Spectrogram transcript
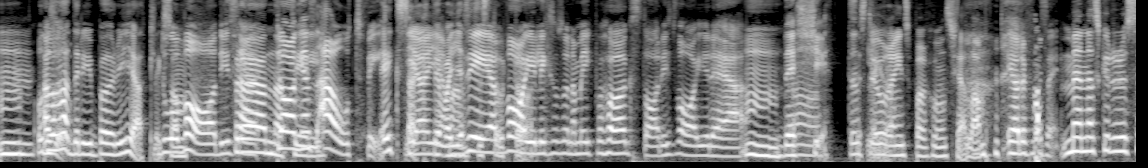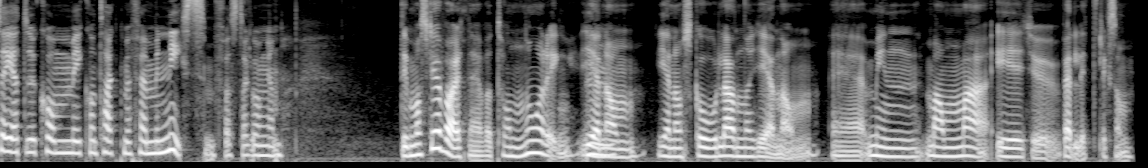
Mm. Och då Alltså, hade det ju börjat liksom. då var det ju såhär, dagens till- outfit. Exakt, det var jättestort Det var då. ju liksom så när man gick på högstadiet var ju det the shit. Den stora inspirationskällan. Ja det får man säga. Men när skulle du säga att du kom i kontakt med feminism första gången? Det måste ju ha varit när jag var tonåring, genom, genom skolan och genom, eh, min mamma är ju väldigt liksom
